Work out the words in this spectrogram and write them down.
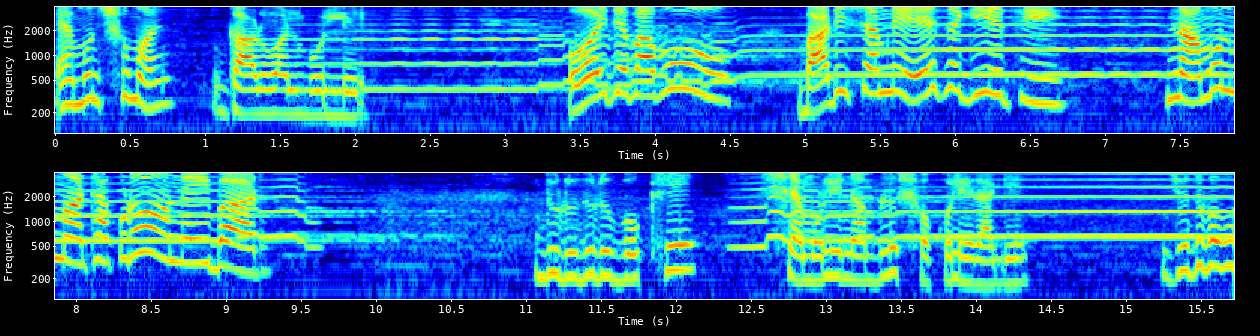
এমন সময় গাড়োয়ান বললে ওই যে বাবু, বাড়ির সামনে এসে গিয়েছি। নামুন মা ঠাকুরন এইবার। দুরু দুরু বক্ষে শ্যামলী নামলো সকলের আগে। যদুবাবু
